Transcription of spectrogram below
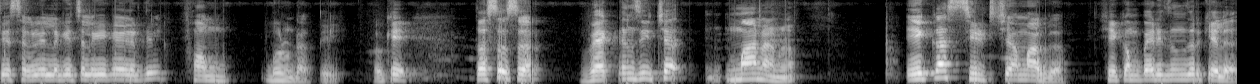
ते सगळे लगेच लगे काय करतील? फॉर्म भरून टाकतील. ओके तसं सर वॅकन्सीच्या मानानं एका सीटच्या मागं हे कंपॅरिझन जर केलं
